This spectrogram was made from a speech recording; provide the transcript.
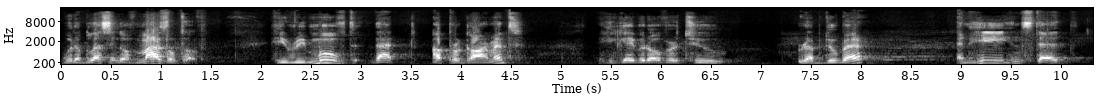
with a blessing of Mazel Tov. He removed that upper garment, he gave it over to Reb Duber, and he instead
